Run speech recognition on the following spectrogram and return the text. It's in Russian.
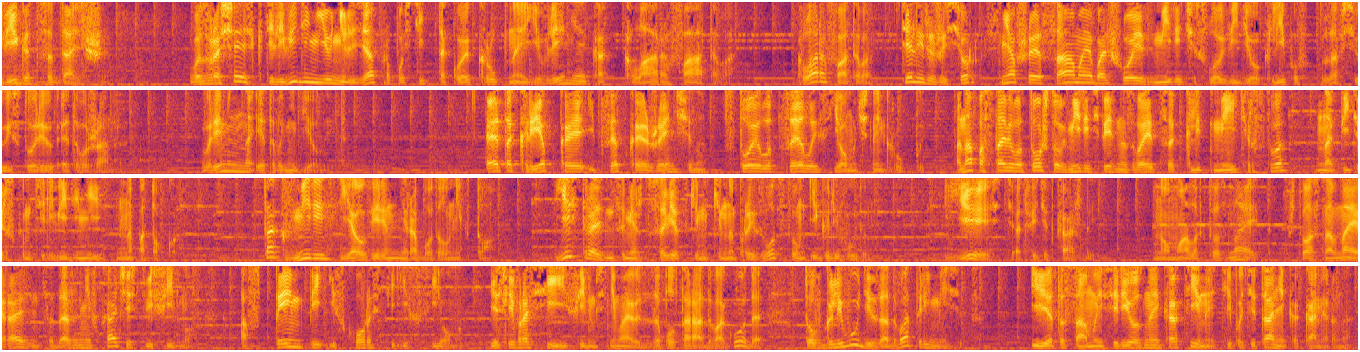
Двигаться дальше. Возвращаясь к телевидению, нельзя пропустить такое крупное явление, как Клара Фатова. Клара Фатова телережиссер, снявшая самое большое в мире число видеоклипов за всю историю этого жанра. Временно этого не делает. Эта крепкая и цепкая женщина стоила целой съемочной группы. Она поставила то, что в мире теперь называется клипмейкерство на питерском телевидении на поток. Так в мире, я уверен, не работал никто. Есть разница между советским кинопроизводством и Голливудом? Есть, ответит каждый. Но мало кто знает, что основная разница даже не в качестве фильмов, а в темпе и скорости их съемок. Если в России фильм снимают за полтора-два года, то в Голливуде за 2-3 месяца. И это самые серьезные картины, типа Титаника Камерона.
